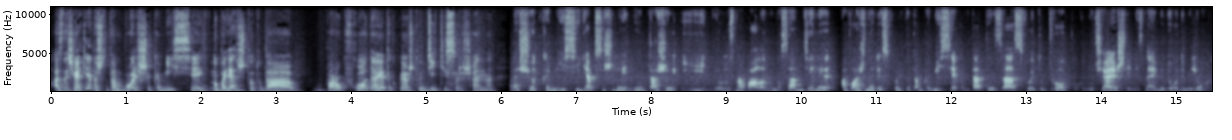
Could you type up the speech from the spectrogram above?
Означает ли это, что там больше комиссий? Ну, понятно, что туда порог входа, я так понимаю, что дикий совершенно. Насчет комиссии я, к сожалению, даже и не узнавала. Но на самом деле, а важно ли, сколько там комиссия, когда ты за свой этот дроп получаешь, я не знаю, миллионы миллионов?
